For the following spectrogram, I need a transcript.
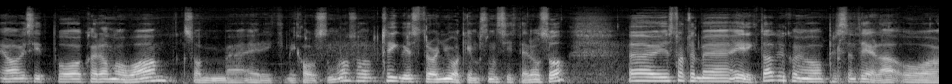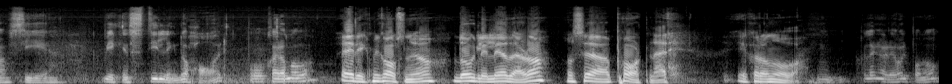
Ja, vi sitter på Caranova som Eirik Michaelsen og så Trygve Strand Joakimsen sitter her også. Eh, Vi starter med Eirik. da. Du kan jo presentere deg og si hvilken stilling du har på Caranova. Eirik Michaelsen, ja. Daglig leder, da. Og så er jeg partner i Caranova. Hvor lenge har de holdt på nå?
